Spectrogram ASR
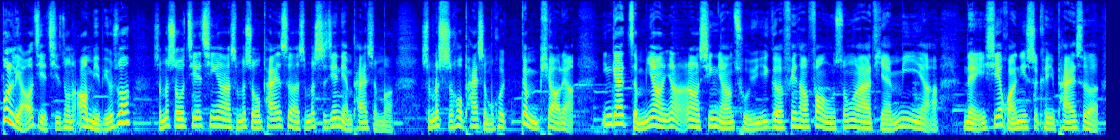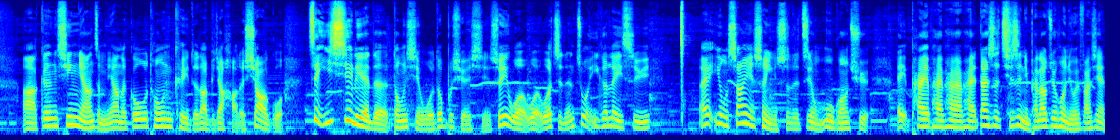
不了解其中的奥秘，比如说什么时候接亲啊，什么时候拍摄，什么时间点拍什么，什么时候拍什么会更漂亮，应该怎么样让让新娘处于一个非常放松啊、甜蜜啊，哪一些环境是可以拍摄。啊，跟新娘怎么样的沟通可以得到比较好的效果？这一系列的东西我都不学习，所以我我我只能做一个类似于，哎，用商业摄影师的这种目光去，哎，拍一拍拍拍拍。但是其实你拍到最后你会发现，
